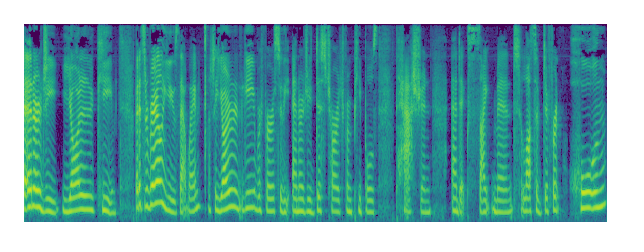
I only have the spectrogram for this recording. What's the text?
energy, 열기. But it's rarely used that way. Actually, 열기 refers to the energy discharged from people's passion and excitement. Lots of different 호응,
